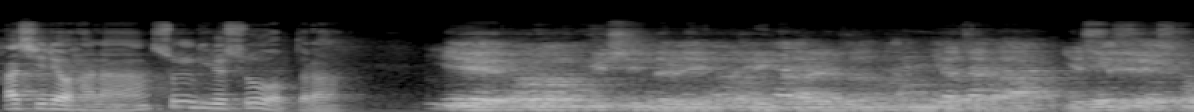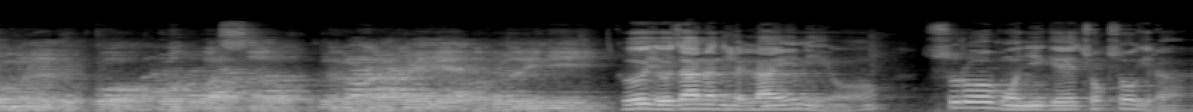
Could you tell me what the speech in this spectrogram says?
하시려 하나 숨길 수 없더라. 이에 더러운 귀신 들린 어린 딸을 둔 한 여자가 예수의 소문을 듣고 곧 와서 그 말하에 엎드리니 그 여자는 헬라인이요 수로보니게 족속이라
